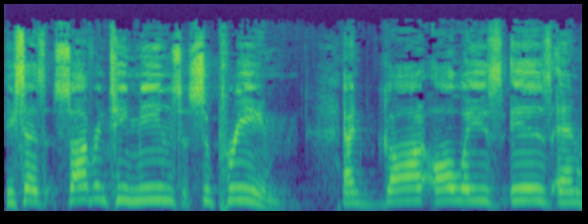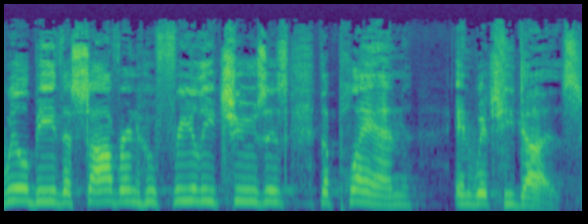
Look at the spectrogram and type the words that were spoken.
He says, sovereignty means supreme. And God always is and will be the sovereign who freely chooses the plan in which he does.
